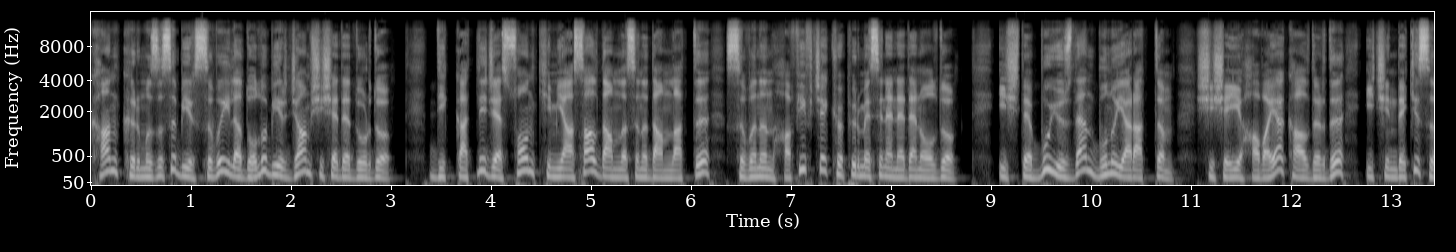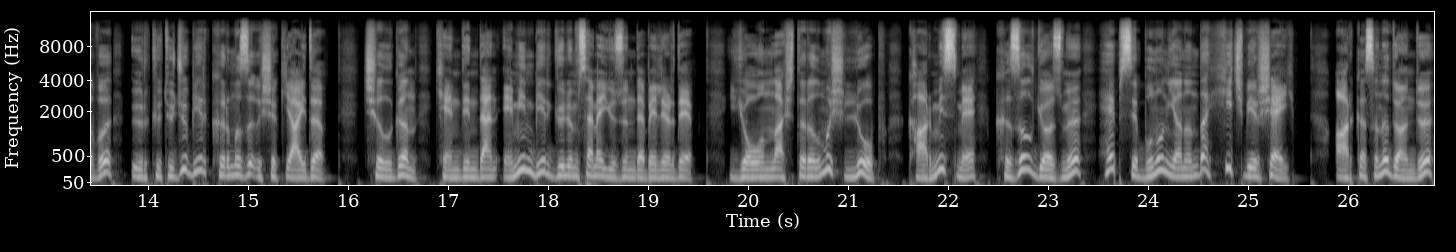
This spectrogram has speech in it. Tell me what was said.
kan kırmızısı bir sıvıyla dolu bir cam şişede durdu. Dikkatlice son kimyasal damlasını damlattı, sıvının hafifçe köpürmesine neden oldu. İşte bu yüzden bunu yarattım. Şişeyi havaya kaldırdı, içindeki sıvı ürkütücü bir kırmızı ışık yaydı. Çılgın, kendinden emin bir gülümseme yüzünde belirdi. Yoğunlaştırılmış lup, karmisme, kızıl göz mü hepsi bunun yanında hiçbir şey. Arkasını döndü,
